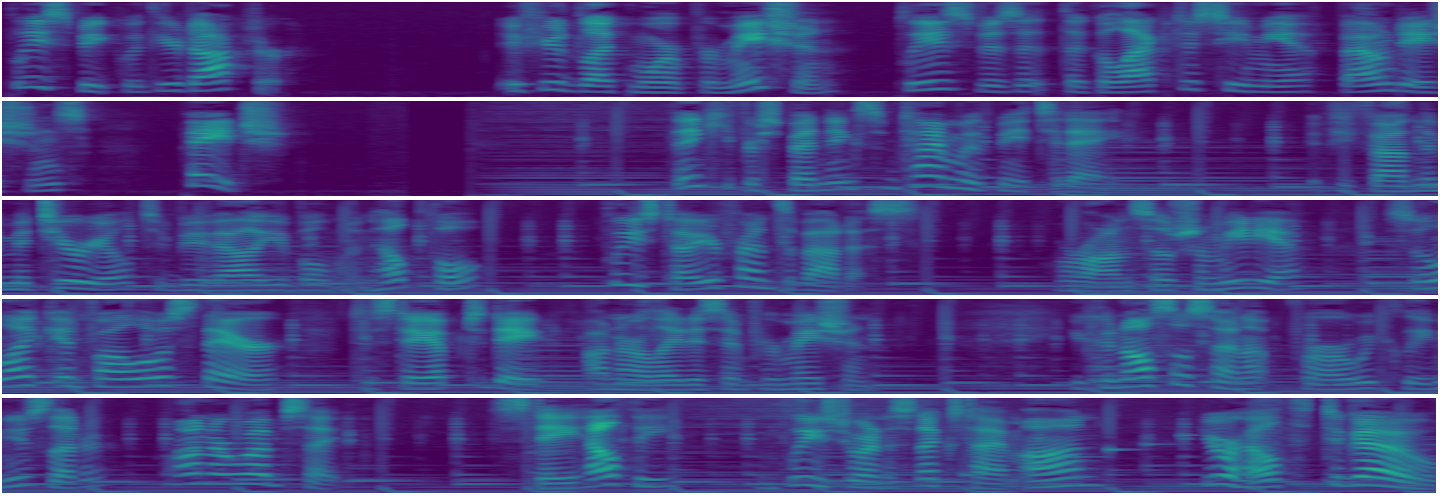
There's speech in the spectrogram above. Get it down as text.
please speak with your doctor. If you'd like more information, please visit the Galactosemia Foundation's page. Thank you for spending some time with me today. If you found the material to be valuable and helpful, please tell your friends about us. We're on social media, so like and follow us there to stay up to date on our latest information. You can also sign up for our weekly newsletter on our website. Stay healthy, and please join us next time on Your Health to Go.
